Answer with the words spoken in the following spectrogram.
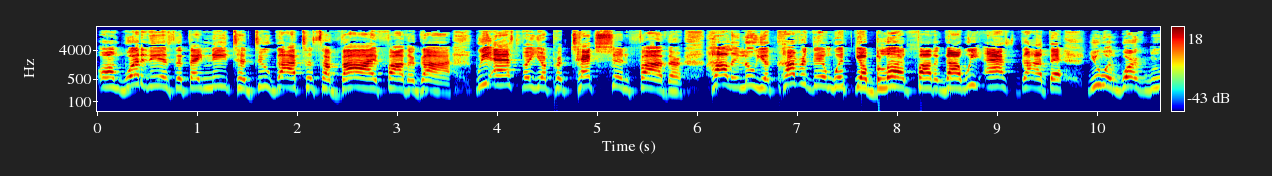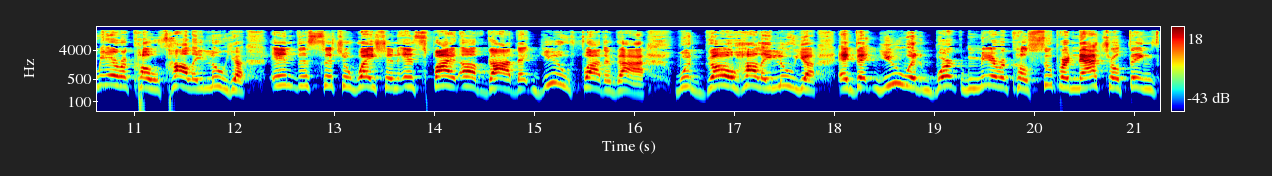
on what it is that they need to do, God, to survive, Father God. We ask for your protection, Father. Hallelujah. Cover them with your blood, Father God. We ask, God, that you would work miracles, hallelujah, in this situation, in spite of, God, that you, Father God, would go, hallelujah, and that you would work miracles, supernatural things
